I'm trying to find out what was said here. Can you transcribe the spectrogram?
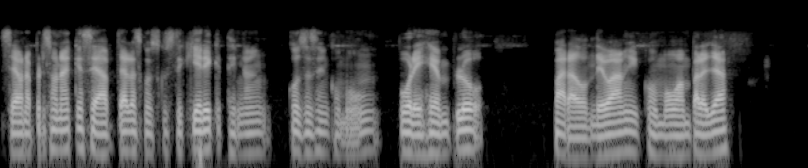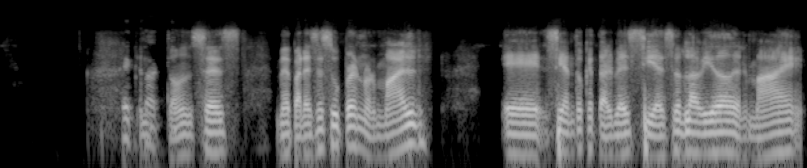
sea una persona que se adapte a las cosas que usted quiere, que tengan cosas en común, por ejemplo, para dónde van y cómo van para allá. Entonces, me parece súper normal. Eh, siento que tal vez si esa es la vida del MAE,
